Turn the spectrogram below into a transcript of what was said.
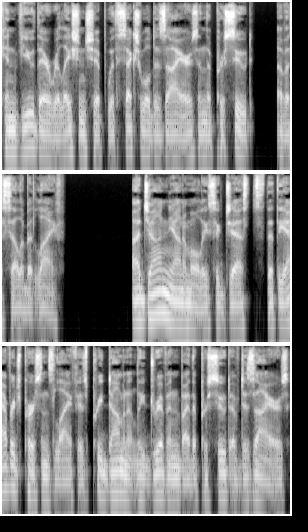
can view their relationship with sexual desires and the pursuit of a celibate life. Ajahn Nyanamoli suggests that the average person's life is predominantly driven by the pursuit of desires,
